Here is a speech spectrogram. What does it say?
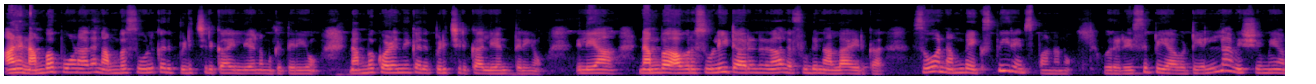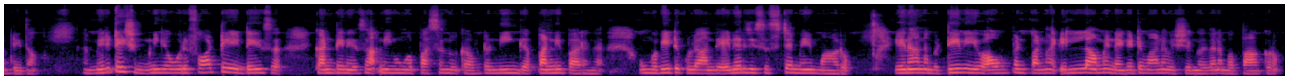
ஆனால் நம்ம போனால் தான் நம்ம சோலுக்கு அது பிடிச்சிருக்கா இல்லையான்னு நமக்கு தெரியும். நம்ம குழந்தைக்கு அது பிடிச்சிருக்கா இல்லையான்னு தெரியும். இல்லையா? நம்ம அவர் சொல்லிட்டாருன்றதுனால அந்த ஃபுட்டு நல்லா இருக்கா? ஸோ நம்ம எக்ஸ்பீரியன்ஸ் பண்ணணும். ஒரு ரெசிபி ஆகட்டும் எல்லா விஷயமே அப்படி தான் மெடிடேஷன் நீங்கள் ஒரு ஃபார்ட்டி எயிட் டேஸ் கண்டினியூஸாக நீங்கள் உங்கள் பசங்களுக்காகட்டும் நீங்கள் பண்ணி பாருங்கள் உங்கள் வீட்டுக்குள்ளே அந்த எனர்ஜி சிஸ்டமே மாறும். ஏன்னா நம்ம டிவியை ஓப்பன் பண்ணால் எல்லாமே நெகட்டிவான விஷயங்கள் தான் நம்ம பார்க்குறோம்.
